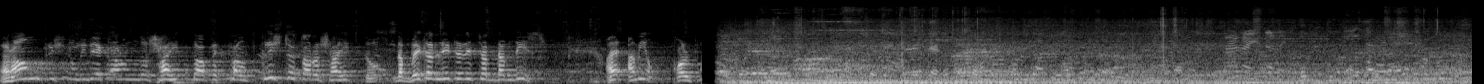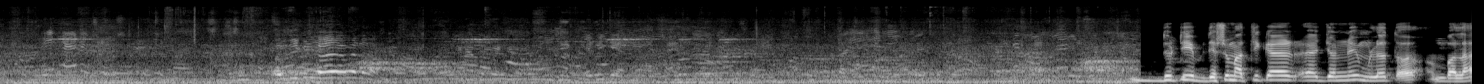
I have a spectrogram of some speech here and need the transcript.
রামকৃষ্ণ বিবেকানন্দ সাহিত্য অপেক্ষা উৎকৃষ্টতর সাহিত্য the better literature than this আমি কল্প যাওয়া যাবে না। দুটি জন্যই মূলত বলা।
